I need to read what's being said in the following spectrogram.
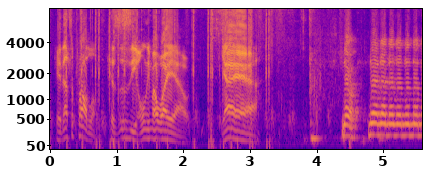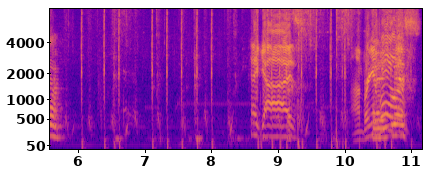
Okay, that's a problem, because this is the only my way out. Yeah. No, no, no, no, no, no, no, no. Hey guys, I'm bringing yeah, more. You guys,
